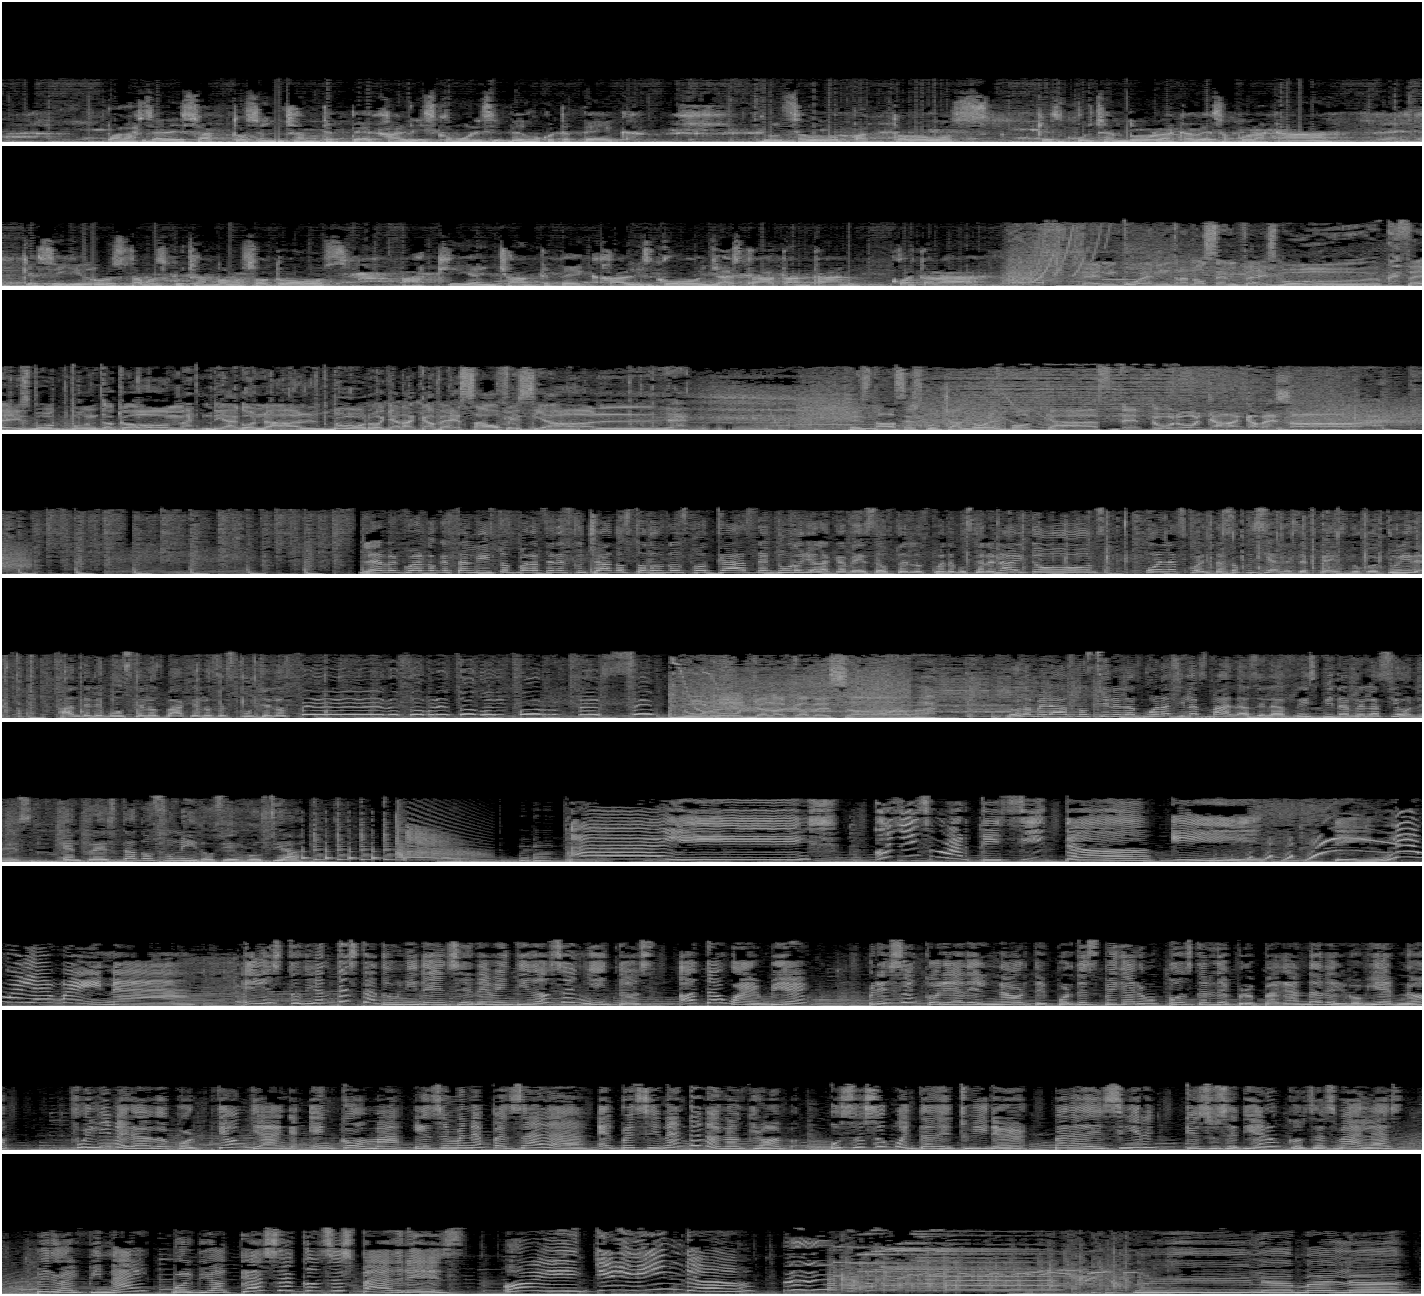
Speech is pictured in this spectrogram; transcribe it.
Para ser exactos en Chantepec, Jalisco, municipio de Jocotepec. Y un saludo para todos los que escuchan duro la cabeza por acá, que seguido lo estamos escuchando nosotros aquí en Chantepec, Jalisco. Ya está, tan tan, córtala. Encuéntranos en Facebook, facebook.com, diagonal duro y a la cabeza oficial. Estás escuchando el podcast de duro y a la cabeza. Les recuerdo que están listos para ser escuchados todos los podcasts de Duro y a la Cabeza. Usted los puede buscar en iTunes o en las cuentas oficiales de Facebook o Twitter. Ándele, búsquelos, bájelos, escúchelos, pero sobre todo infórmese. Duro y a la cabeza. Lola Meraz nos tiene las buenas y las malas de las ríspidas relaciones entre Estados Unidos y Rusia. ¡Alice! ¡Hoy es martesito! Y tenemos estadounidense de 22 añitos, Otto Warmbier, preso en Corea del Norte por despegar un póster de propaganda del gobierno, fue liberado por Pyongyang en coma la semana pasada. El presidente Donald Trump usó su cuenta de Twitter para decir que sucedieron cosas malas, pero al final volvió a casa con sus padres. ¡Ay, qué lindo! ¡Ay, la mala!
